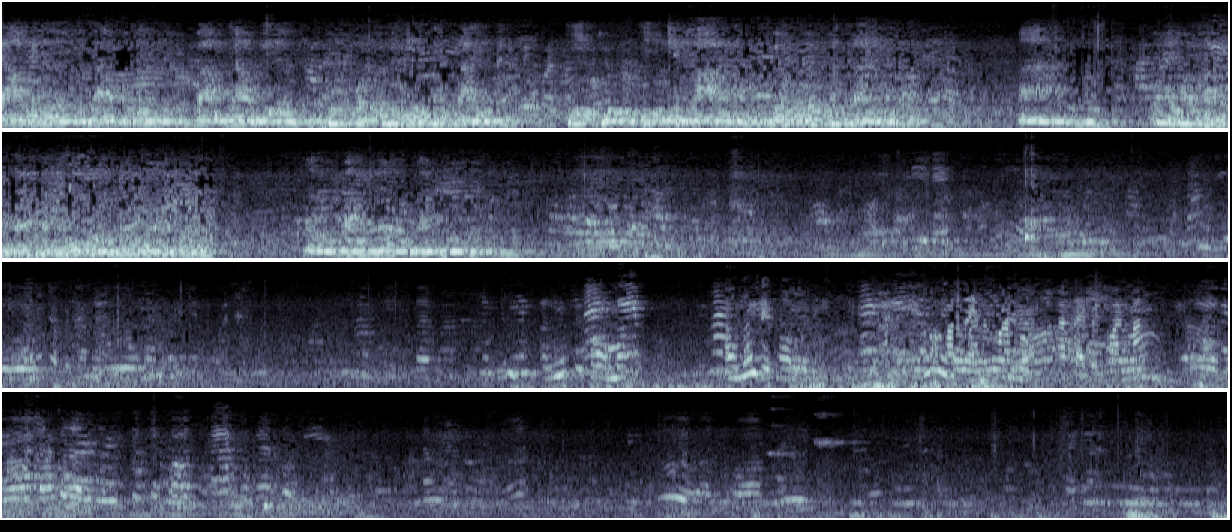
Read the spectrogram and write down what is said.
ยาวไปเลยยาวไปเลยบางยาวไปเลยทุกคนที่มีท่านใดที่อยู่ที่ในพานยกยกท่านใดนะครับมาขอให้เขาทำการทำที่สวยงามเออบางเออบางเออ เอาเงินไปพร้อมกันดิมาใส่เป็นวันมาใส่เป็นวันมั้ง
